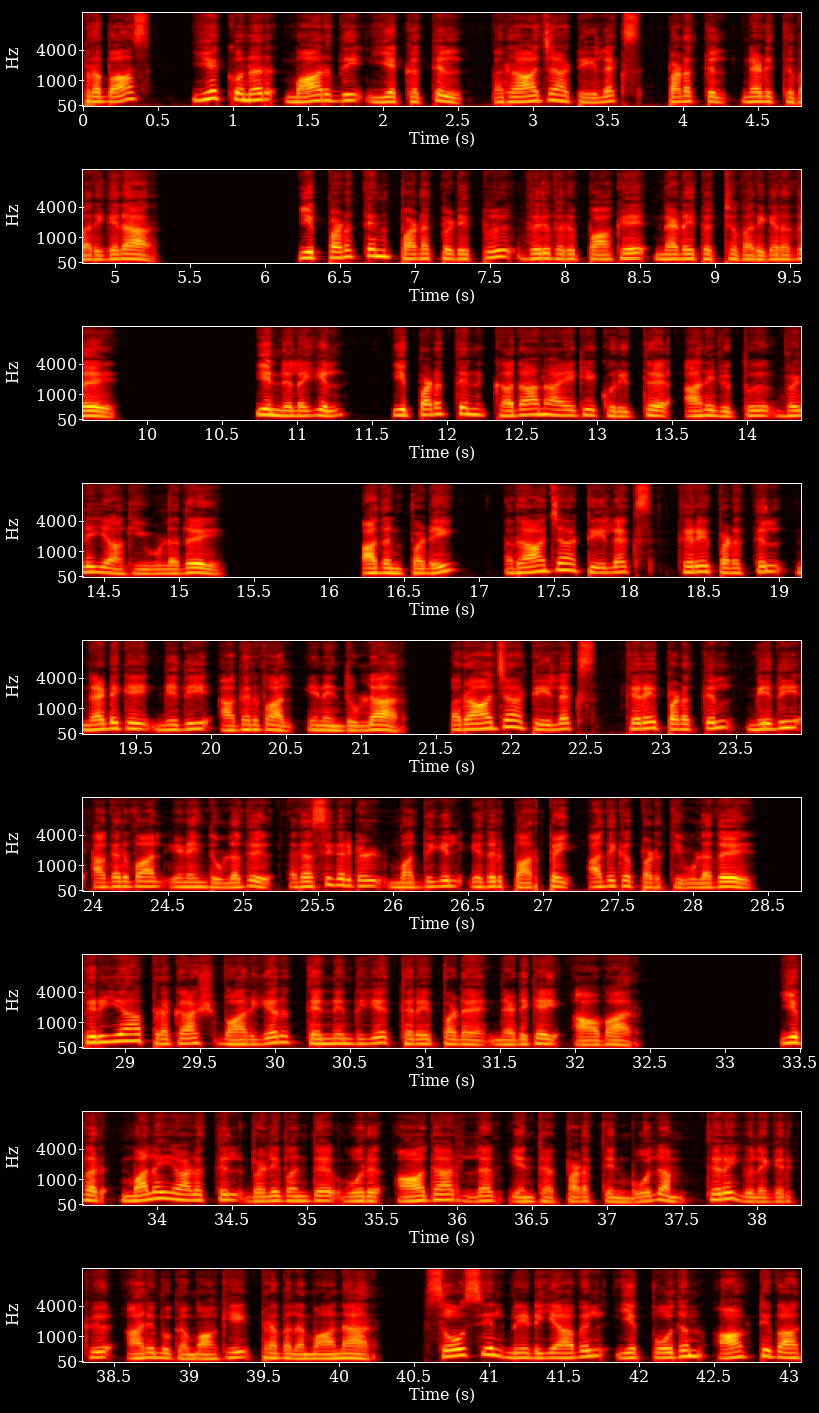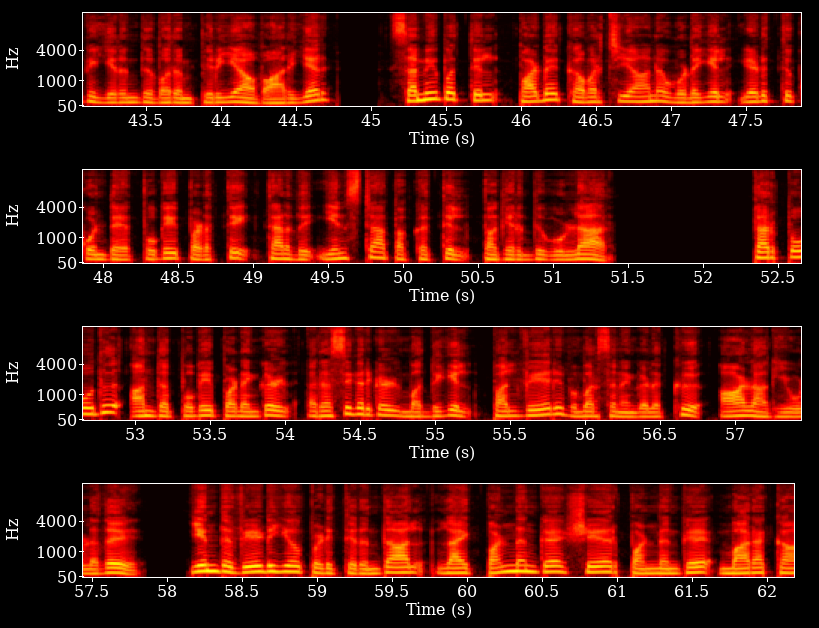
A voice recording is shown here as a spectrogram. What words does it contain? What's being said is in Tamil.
பிரபாஸ் இயக்குனர் மாருதி இயக்கத்தில் ராஜா டீலக்ஸ் படத்தில் நடித்து வருகிறார். இப்படத்தின் படப்பிடிப்பு விறுவிறுப்பாக நடைபெற்று வருகிறது. இந்நிலையில் இப்படத்தின் கதாநாயகி குறித்த அறிவிப்பு வெளியாகியுள்ளது. அதன்படி ராஜா டீலக்ஸ் திரைப்படத்தில் நடிகை நிதி அகர்வால் இணைந்துள்ளார். ராஜா டீலக்ஸ் திரைப்படத்தில் நிதி அகர்வால் இணைந்துள்ளது ரசிகர்கள் மத்தியில் எதிர்பார்ப்பை அதிகப்படுத்தியுள்ளது. பிரியா பிரகாஷ் வாரியர் தென்னிந்திய திரைப்பட நடிகை ஆவார். இவர் மலையாளத்தில் வெளிவந்த ஒரு ஆதார் லவ் என்ற படத்தின் மூலம் திரையுலகிற்கு அறிமுகமாகி பிரபலமானார். சோசியல் மீடியாவில் எப்போதும் ஆக்டிவாக இருந்து வரும் பிரியா வாரியர் சமீபத்தில் படு கவர்ச்சியான உடையில் எடுத்துக்கொண்ட புகைப்படத்தை தனது இன்ஸ்டா பக்கத்தில் பகிர்ந்து உள்ளார். தற்போது அந்த புகைப்படங்கள் ரசிகர்கள் மத்தியில் பல்வேறு விமர்சனங்களுக்கு ஆளாகியுள்ளது. இந்த வீடியோ பிடித்திருந்தால் லைக் பண்ணுங்க ஷேர் பண்ணுங்க மறக்காம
